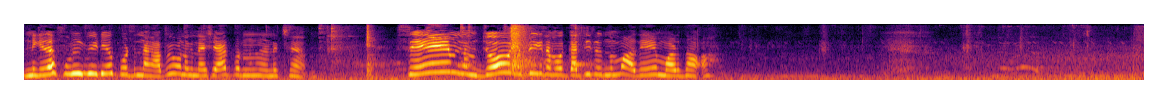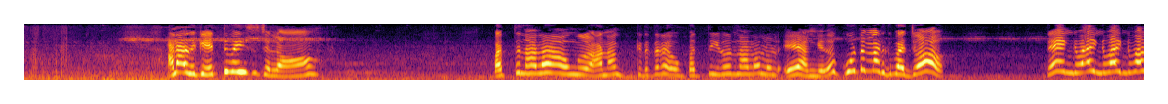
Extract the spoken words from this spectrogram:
இன்னைக்கு தான் ஃபுல் வீடியோ போட்டிருந்தாங்க. அப்பயே உனக்கு நான் ஷேர் பண்ணணும்னு நினச்சேன். சேம் நம்ம ஜோ எப்படி நம்ம கத்திட்டு இருந்தோமோ அதே மாதிரி தான் ஆனால் அதுக்கு எட்டு வயசு செல்லம். பத்து நாளாக அவங்க ஆனால் கிட்டத்தட்ட பத்து இருபது நாளாக ஏ அங்கே ஏதோ கூட்டமாக இருக்குப்பா ஜோ. டேய் இங்கே வா இங்கே வா இங்கே வா.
